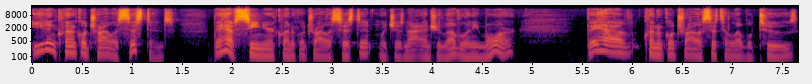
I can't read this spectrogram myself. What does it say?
even clinical trial assistants, they have senior clinical trial assistant, which is not entry level anymore. They have clinical trial assistant level twos.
